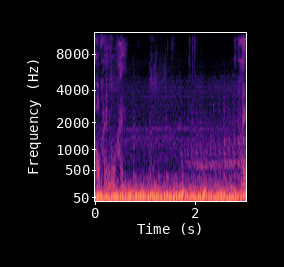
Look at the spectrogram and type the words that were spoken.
Okay, okay. Okay.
